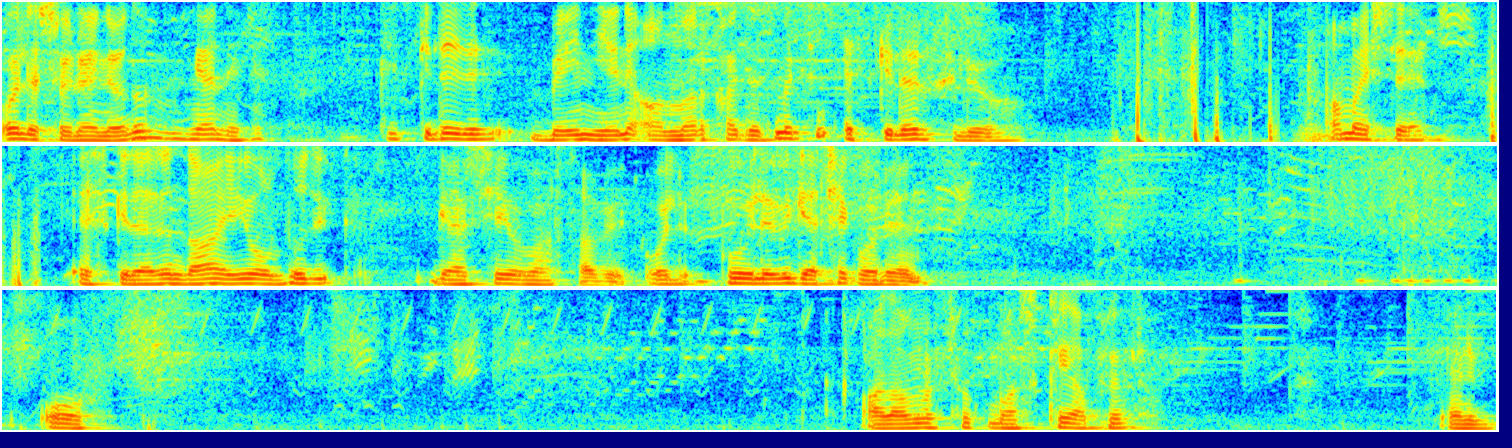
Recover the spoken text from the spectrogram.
Öyle söyleniyordu. Yani gitgide de beyin yeni anları kaydetmek için eskileri siliyor. Ama işte eskilerin daha iyi olduğu gerçeği var tabi. Öyle, böyle bir gerçek var yani. Of. Adamlar çok baskı yapıyor. Yani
